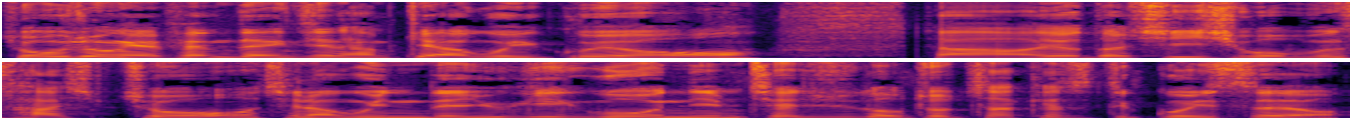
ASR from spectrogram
조우종 FM댕진 함께하고 있고요. 자, 8시 25분 40초 지나고 있는데 6295님 제주도 도착해서 듣고 있어요.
